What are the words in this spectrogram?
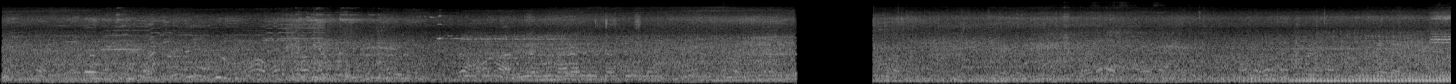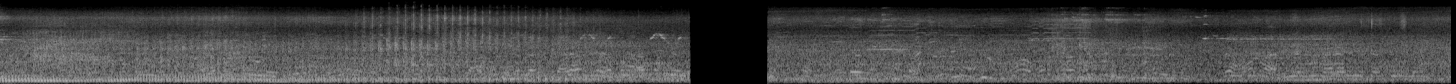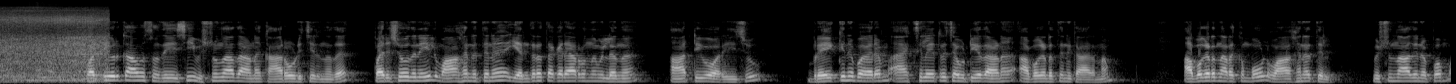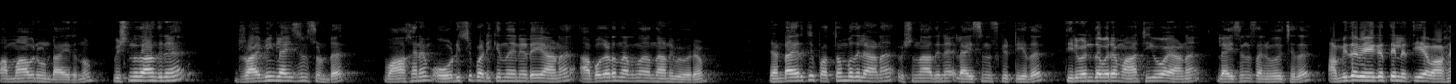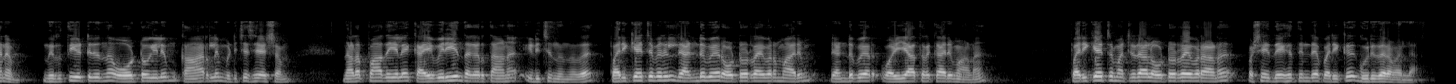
വട്ടിയൂർക്കാവ് സ്വദേശി വിഷ്ണുനാഥാണ് കാർ ഓടിച്ചിരുന്നത്. പരിശോധനയിൽ വാഹനത്തിന് യന്ത്ര തകരാറൊന്നുമില്ലെന്ന് ആർ ടി ഒ അറിയിച്ചു. ബ്രേക്കിന് പകരം ആക്സിലേറ്റർ ചവിട്ടിയതാണ് അപകടത്തിന് കാരണം. അപകടം നടക്കുമ്പോൾ വാഹനത്തിൽ വിഷ്ണുനാഥിനൊപ്പം അമ്മാവനും ഉണ്ടായിരുന്നു. വിഷ്ണുനാഥിന് ഡ്രൈവിംഗ് ലൈസൻസ് ഉണ്ട്. വാഹനം ഓടിച്ചു പഠിക്കുന്നതിനിടെയാണ് അപകടം നടന്നതെന്നാണ് വിവരം. രണ്ടായിരത്തി പത്തൊമ്പതിലാണ് വിശ്വനാഥിന് ലൈസൻസ് കിട്ടിയത്. തിരുവനന്തപുരം ആർ ടി ആണ് ലൈസൻസ് അനുവദിച്ചത്. അമിത വേഗത്തിൽ എത്തിയ വാഹനം നിർത്തിയിട്ടിരുന്ന ഓട്ടോയിലും കാറിലും ഇടിച്ച ശേഷം നടപ്പാതയിലെ കൈവരിയും തകർത്താണ് ഇടിച്ചു നിന്നത്. പരിക്കേറ്റവരിൽ രണ്ടുപേർ ഓട്ടോ ഡ്രൈവർമാരും രണ്ടുപേർ വഴിയാത്രക്കാരുമാണ്. പരിക്കേറ്റ മറ്റൊരാൾ ഓട്ടോ ഡ്രൈവറാണ്. പക്ഷേ ഇദ്ദേഹത്തിന്റെ പരിക്ക് ഗുരുതരമല്ല.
